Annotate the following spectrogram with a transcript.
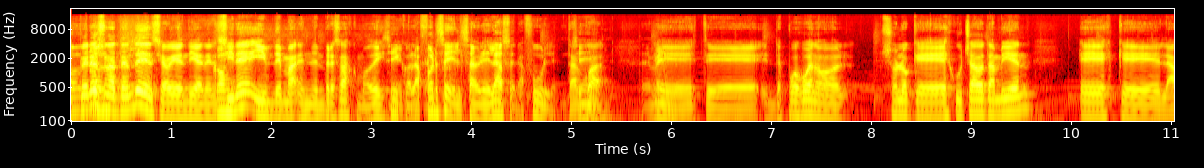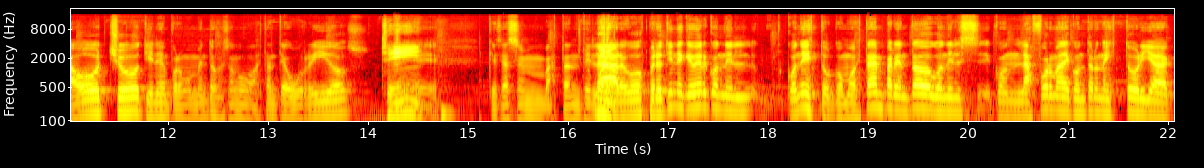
con- pero es una tendencia hoy en día en el con- cine y de en empresas como Disney. Sí, con la fuerza y el sable láser a full. Tal Sí, cual. tremendo. Este, después, bueno, yo lo que he escuchado también es que la 8 tiene por momentos que son como bastante aburridos. Sí. eh, que se hacen bastante Bueno. largos, pero tiene que ver con el con esto, como está emparentado con el con la forma de contar una historia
